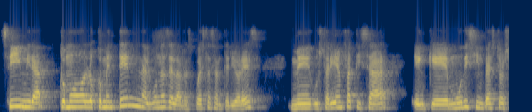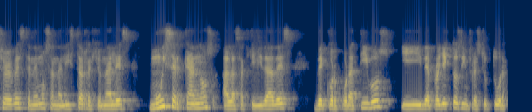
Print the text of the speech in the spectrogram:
Sí, mira, como lo comenté en algunas de las respuestas anteriores, me gustaría enfatizar en que Moody's Investor Service tenemos analistas regionales muy cercanos a las actividades de corporativos y de proyectos de infraestructura.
